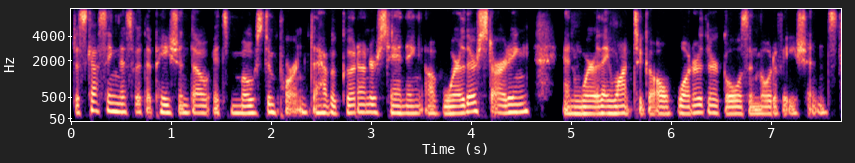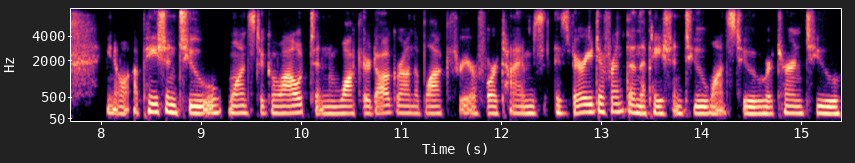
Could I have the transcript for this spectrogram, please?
discussing this with a patient, though, it's most important to have a good understanding of where they're starting and where they want to go. What are their goals and motivations? You know, a patient who wants to go out and walk their dog around the block three or four times is very different than the patient who wants to return to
